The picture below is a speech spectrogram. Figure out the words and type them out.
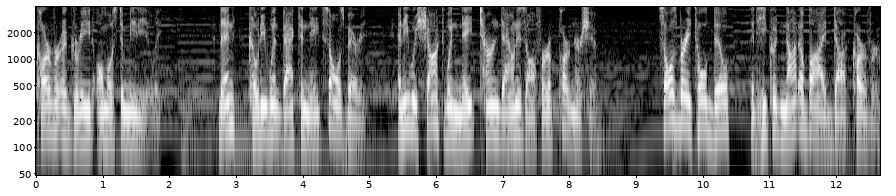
Carver agreed almost immediately. Then Cody went back to Nate Salsbury, and he was shocked when Nate turned down his offer of partnership. Salsbury told Bill that he could not abide Doc Carver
